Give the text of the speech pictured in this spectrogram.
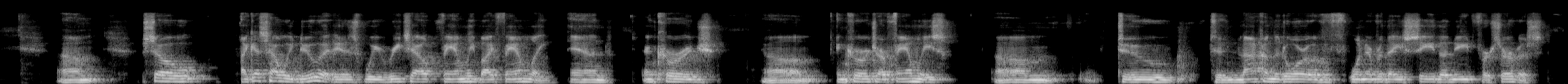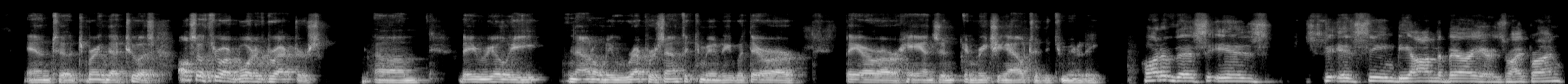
Um, so I guess how we do it is we reach out family by family and encourage um, encourage our families um, to to knock on the door of whenever they see the need for service and to, to bring that to us. Also through our board of directors, um, they really not only represent the community, but they are they are our hands in, in reaching out to the community. Part of this is is seeing beyond the barriers, right, Brian?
